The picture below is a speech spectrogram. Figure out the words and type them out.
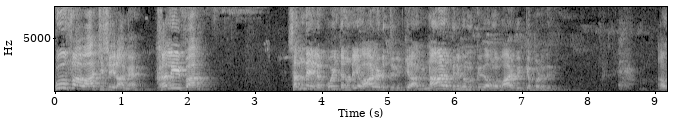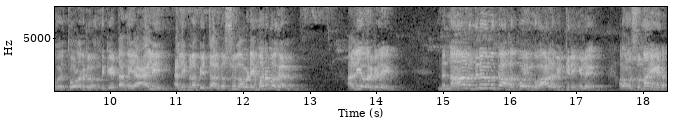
கூஃபாவை ஆட்சி செய்யறாங்க ஹலீஃபா சந்தையில போய் தன்னுடைய வாழ் எடுத்து விற்கிறாங்க. நாலு திருகமுக்கு அவங்க வாழ் விற்கப்படுது. அவங்க தோழர்கள் வந்து கேட்டாங்க அலி அலி பின் அபி ரசூல் அவருடைய மருமகன். அலி அவர்களே இந்த நாலு திருகமுக்காக போய் உங்க வாழை விற்கிறீங்களே அவங்க சொன்னாங்க என்கிட்ட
